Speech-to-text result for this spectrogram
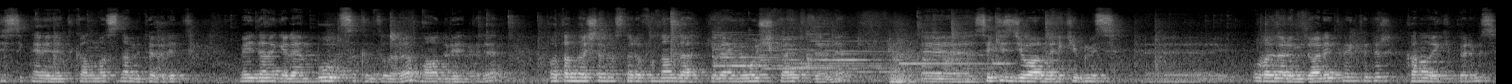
pislik nedeniyle tıkanmasından mütevellit meydana gelen bu sıkıntılara, mağduriyetlere vatandaşlarımız tarafından da gelen yoğun şikayet üzerine e, 8 civarında ekibimiz e, olaylara müdahale etmektedir. Kanal ekiplerimiz.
